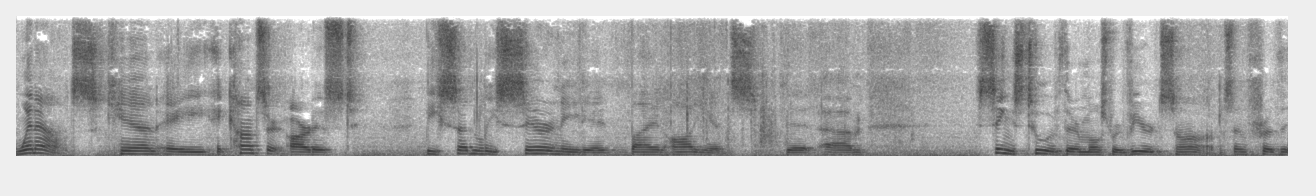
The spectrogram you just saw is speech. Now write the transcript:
When else can a, a concert artist be suddenly serenaded by an audience that um, sings two of their most revered songs? And for the,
